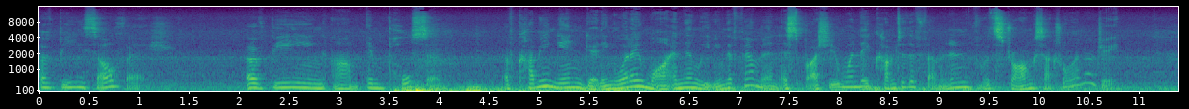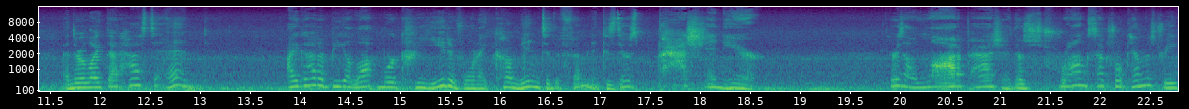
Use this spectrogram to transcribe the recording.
of being selfish, of being um, impulsive, of coming in, getting what I want, and then leaving the feminine, especially when they come to the feminine with strong sexual energy. And they're like, that has to end. I gotta be a lot more creative when I come into the feminine because there's passion here. There's a lot of passion. There's strong sexual chemistry,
